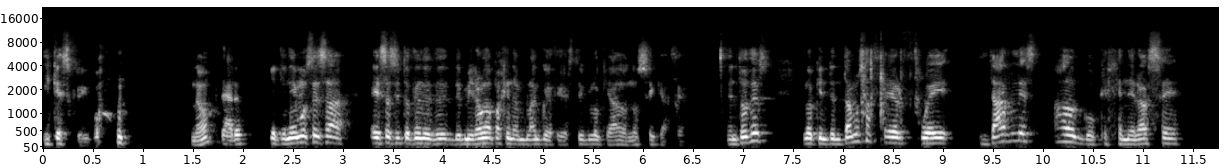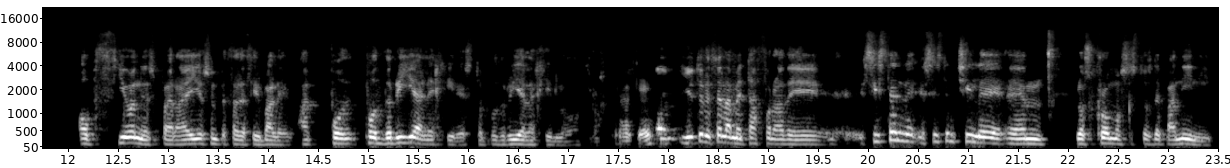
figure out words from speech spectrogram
¿y qué escribo? ¿No? Claro. Que tenemos esa, esa situación de, mirar una página en blanco y decir, estoy bloqueado, no sé qué hacer. Entonces, lo que intentamos hacer fue darles algo que generase opciones para ellos empezar a decir, vale, ah, podría elegir esto, podría elegir lo otro. Okay. yo utilicé la metáfora de, ¿existen, existen en Chile em, los cromos estos de Panini?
